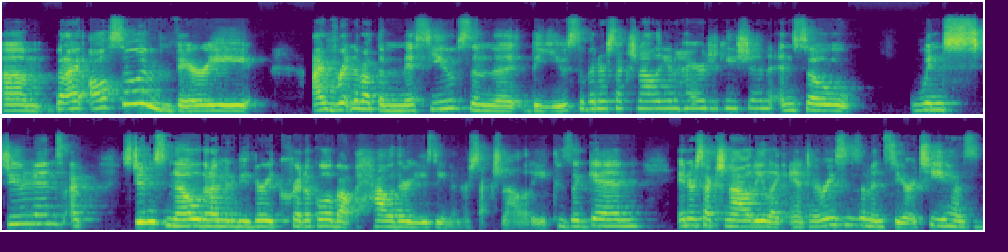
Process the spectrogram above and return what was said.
Um, but I also am very I've written about the misuse and the, the use of intersectionality in higher education. And so when students, I, students know that I'm gonna be very critical about how they're using intersectionality. Because again, intersectionality like anti-racism and CRT has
